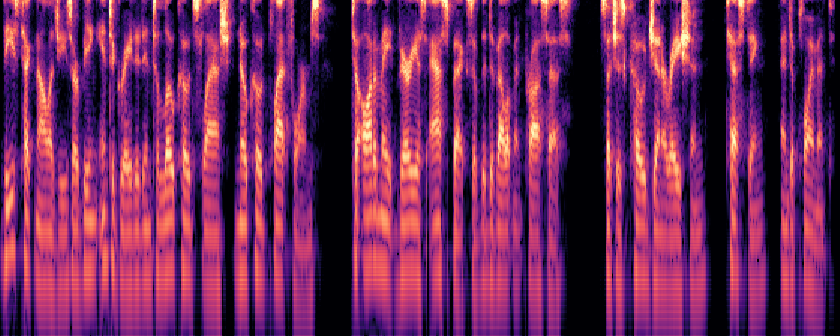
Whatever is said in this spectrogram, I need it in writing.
These technologies are being integrated into low code slash no code platforms to automate various aspects of the development process, such as code generation, testing, and deployment.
